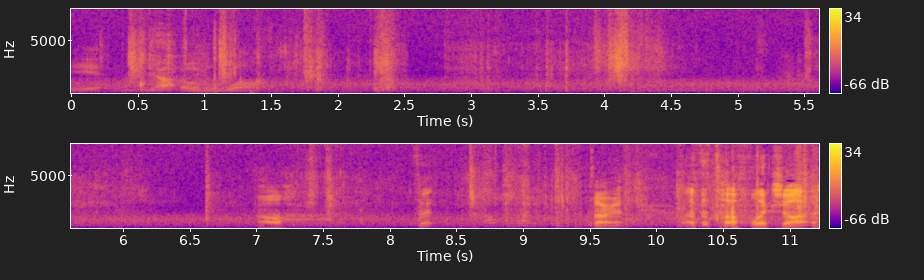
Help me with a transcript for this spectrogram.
Yeah. Yeah. Over the wall. Oh. That's it. It's alright. That's a tough flick shot.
